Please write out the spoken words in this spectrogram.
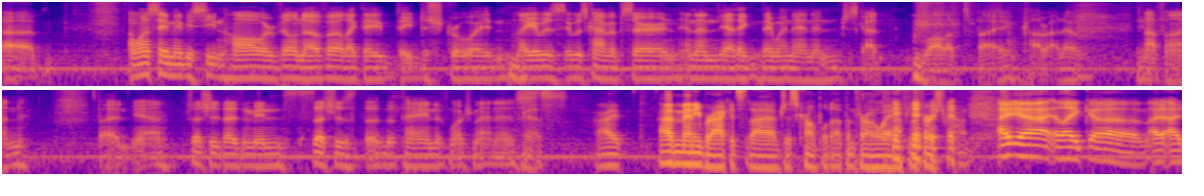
Uh, I want to say maybe Seton Hall or Villanova. Like they they destroyed. Like it was it was kind of absurd. And then yeah, they they went in and just got walloped by Colorado. Not fun. But yeah, such is that. I mean, such is the, the pain of March Madness. Yes. I I have many brackets that I have just crumpled up and thrown away after the first round. I yeah, like uh, I, I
